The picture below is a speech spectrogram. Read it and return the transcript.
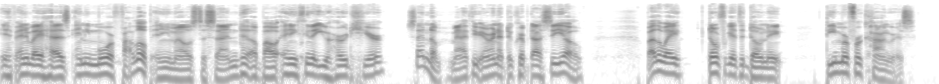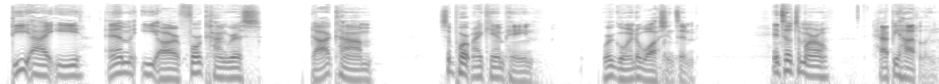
if anybody has any more follow up emails to send about anything that you heard here, send them. Matthew Aaron at decrypt.co. By the way, don't forget to donate. Diemer for Congress. D I E M E R for Congress.com. Support my campaign. We're going to Washington. Until tomorrow, happy hodling.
